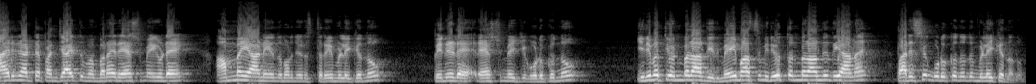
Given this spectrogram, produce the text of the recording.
ആര്യനാട്ടെ പഞ്ചായത്ത് മെമ്പറെ രേഷ്മയുടെ അമ്മയാണ് എന്ന് പറഞ്ഞൊരു സ്ത്രീ വിളിക്കുന്നു. പിന്നീട് രേഷ്മയ്ക്ക് കൊടുക്കുന്നു. ഇരുപത്തി ഒൻപതാം തീയതി മെയ് മാസം ഇരുപത്തി ഒൻപതാം തീയതിയാണ് പരസ്യം കൊടുക്കുന്നതും വിളിക്കുന്നതും.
